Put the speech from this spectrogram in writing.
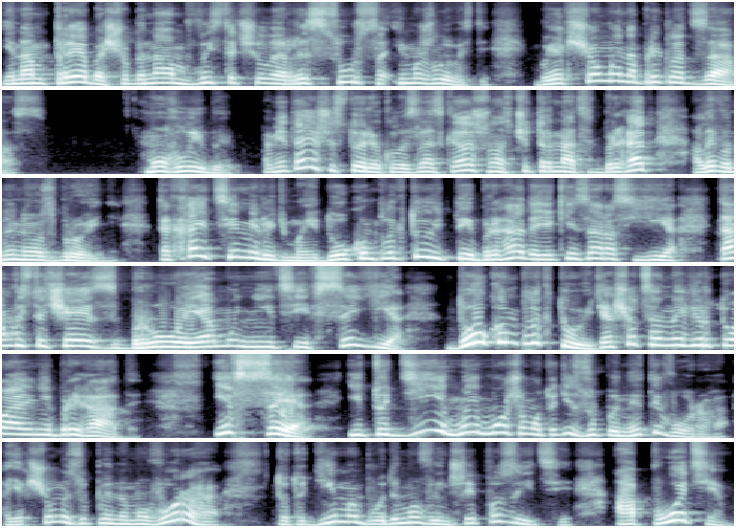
І нам треба, щоб нам вистачило ресурсу і можливості. Бо якщо ми, наприклад, зараз могли би, пам'ятаєш історію, коли Зеленський сказав, що у нас 14 бригад, але вони не озброєні. Так хай цими людьми доукомплектують ті бригади, які зараз є. Там вистачає зброї, амуніції, все є. Доукомплектують, якщо це не віртуальні бригади. І все. І тоді ми можемо тоді зупинити ворога. А якщо ми зупинимо ворога, то тоді ми будемо в іншій позиції. А потім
